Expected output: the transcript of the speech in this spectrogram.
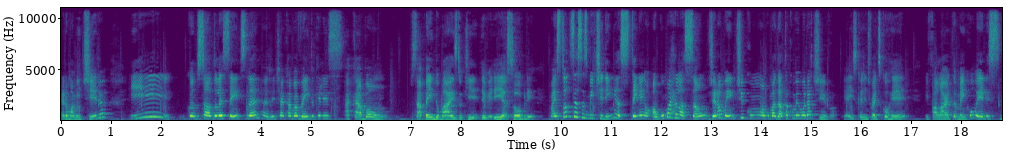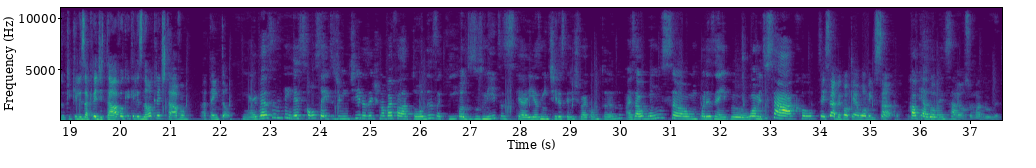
era uma mentira e quando são adolescentes, né, a gente acaba vendo que eles acabam sabendo mais do que deveria sobre. Mas todas essas mentirinhas têm alguma relação, geralmente, com alguma data comemorativa. E é isso que a gente vai discorrer e falar também com eles do que, que eles acreditavam, o que, que eles não acreditavam até então. E aí, pra vocês entenderem esses conceitos de mentiras, a gente não vai falar todas aqui, todos os mitos que aí as mentiras que a gente vai contando. Mas alguns são, por exemplo, o homem do saco. Vocês sabem qual é o homem do saco? Qual que é a do homem do saco? É o seu Madruga.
